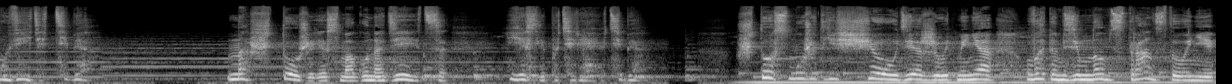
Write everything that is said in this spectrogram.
увидеть тебя? На что же я смогу надеяться, если потеряю тебя? Что сможет еще удерживать меня в этом земном странствовании,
